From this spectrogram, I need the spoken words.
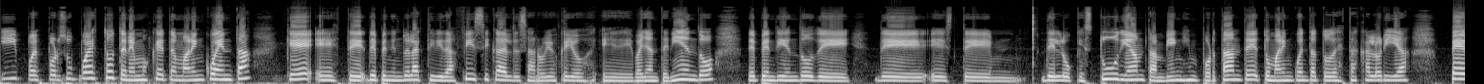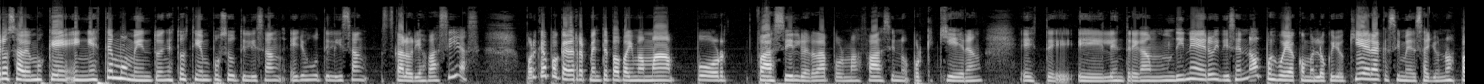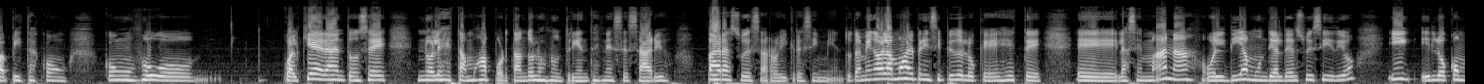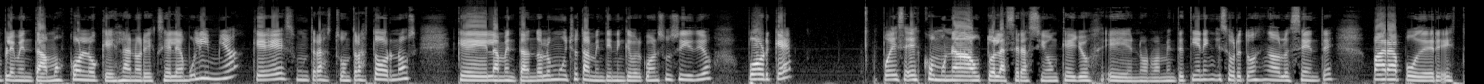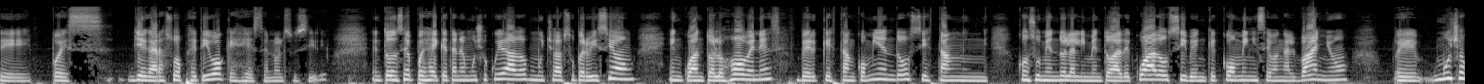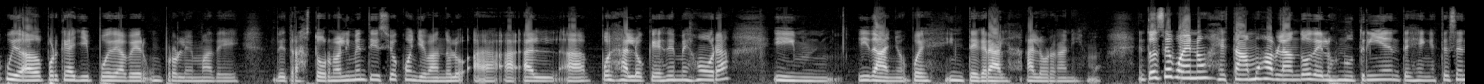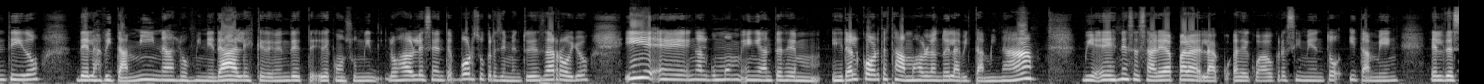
Y pues por supuesto tenemos que tomar en cuenta que este dependiendo de la actividad física del desarrollo que ellos eh, vayan teniendo dependiendo de, de este de lo que estudian también es importante tomar en cuenta todas estas calorías pero sabemos que en este momento en estos tiempos se utilizan ellos utilizan calorías vacías ¿por qué? porque de repente papá y mamá por fácil, ¿verdad? Por más fácil, no porque quieran, este, eh, le entregan un dinero y dicen, no, pues voy a comer lo que yo quiera, que si me desayuno unas papitas con, con un jugo cualquiera, entonces no les estamos aportando los nutrientes necesarios para su desarrollo y crecimiento. También hablamos al principio de lo que es este eh, la semana o el Día Mundial del Suicidio y, lo complementamos con lo que es la anorexia y la bulimia, que es un son trastornos que lamentándolo mucho también tienen que ver con el suicidio porque pues es como una autolaceración que ellos eh, normalmente tienen y sobre todo en adolescentes para poder este pues llegar a su objetivo que es ese, no el suicidio. Entonces, pues hay que tener mucho cuidado, mucha supervisión en cuanto a los jóvenes, ver qué están comiendo, si están consumiendo el alimento adecuado, si ven que comen y se van al baño eh, mucho cuidado porque allí puede haber un problema de, de trastorno alimenticio conllevándolo a, pues a lo que es de mejora y, y, daño pues integral al organismo. Entonces bueno, estábamos hablando de los nutrientes en este sentido, de las vitaminas, los minerales que deben de, consumir los adolescentes por su crecimiento y desarrollo y eh, en algún momento antes de ir al corte estábamos hablando de la vitamina A, es necesaria para el adecuado crecimiento y también el desarrollo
